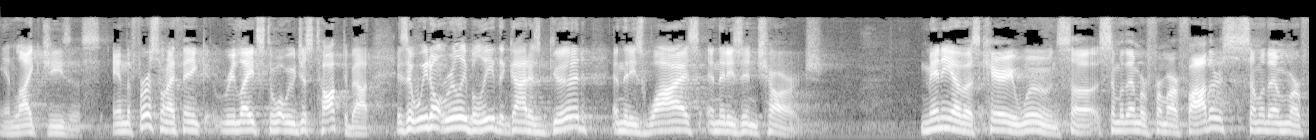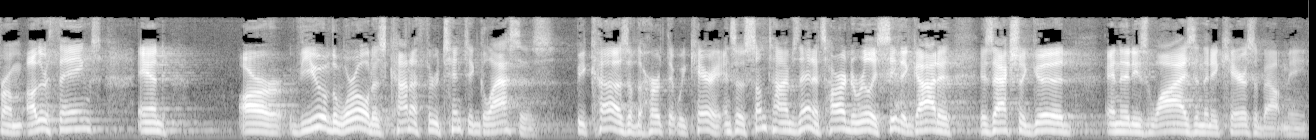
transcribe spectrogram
and like Jesus? And the first one, I think, relates to what we just talked about is that we don't really believe that God is good and that He's wise and that He's in charge. Many of us carry wounds. Uh, some of them are from our fathers, some of them are from other things. And our view of the world is kind of through tinted glasses because of the hurt that we carry. And so sometimes then it's hard to really see that God is actually good and that He's wise and that He cares about me.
